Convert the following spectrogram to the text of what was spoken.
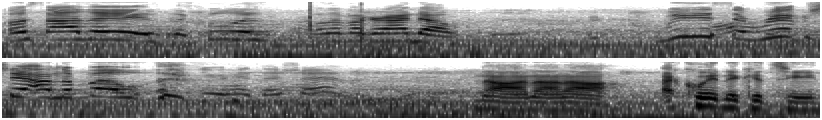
Osaze is the coolest motherfucker I know. We used to rip shit on the boat. You hit this shit? Nah, nah, nah. I quit nicotine.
